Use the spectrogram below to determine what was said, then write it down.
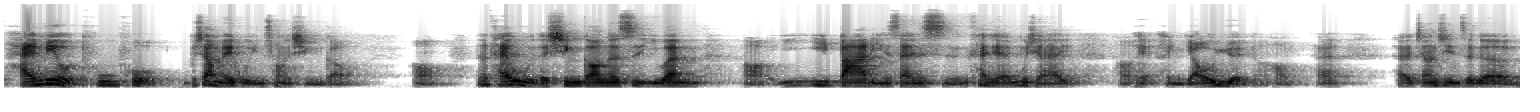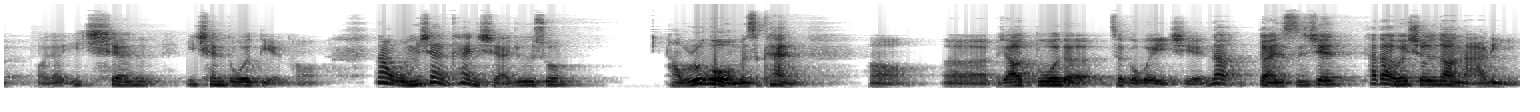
还没有突破，不像美股已经创新高哦。那台股的新高呢，是一万啊一一八零三四，看起来目前还好很很遥远了哈，还还有将近这个好像一千一千多点哈。那我们现在看起来就是说，好，如果我们是看哦呃比较多的这个位阶，那短时间它到底会修正到哪里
